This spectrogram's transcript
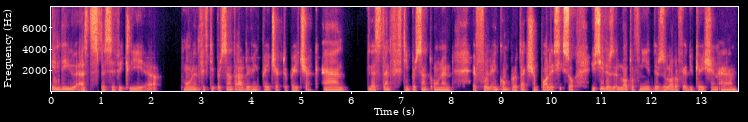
In the US specifically, uh, more than 50% are living paycheck to paycheck, and less than 15% own an, a full income protection policy. So you see, there's a lot of need, there's a lot of education, and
